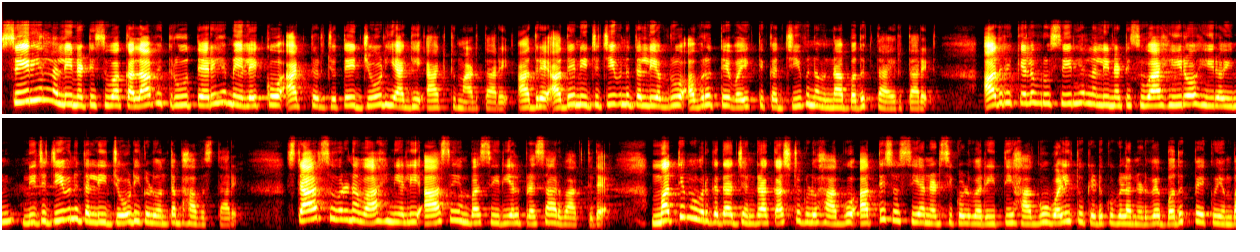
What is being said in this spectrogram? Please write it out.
ಸೀರಿಯಲ್ನಲ್ಲಿ ನಟಿಸುವ ಕಲಾವಿದರು ತೆರೆಯ ಮೇಲೆ ಕೋ ಆಕ್ಟರ್ ಜೊತೆ ಜೋಡಿಯಾಗಿ ಆಕ್ಟ್ ಮಾಡ್ತಾರೆ. ಆದರೆ ಅದೇ ನಿಜ ಜೀವನದಲ್ಲಿ ಅವರು ಅವರದ್ದೇ ವೈಯಕ್ತಿಕ ಜೀವನವನ್ನು ಬದುಕ್ತಾ ಇರ್ತಾರೆ. ಆದರೆ ಕೆಲವರು ಸೀರಿಯಲ್ನಲ್ಲಿ ನಟಿಸುವ ಹೀರೋ, ಹೀರೋಯಿನ್ ನಿಜ ಜೀವನದಲ್ಲಿ ಜೋಡಿಗಳು ಅಂತ ಭಾವಿಸ್ತಾರೆ. ಸ್ಟಾರ್ ಸುವರ್ಣ ವಾಹಿನಿಯಲ್ಲಿ ಆಸೆ ಎಂಬ ಸೀರಿಯಲ್ ಪ್ರಸಾರವಾಗ್ತಿದೆ. ಮಧ್ಯಮ ವರ್ಗದ ಜನರ ಕಷ್ಟಗಳು ಹಾಗೂ ಅತ್ತೆ ಸೊಸೆಯ ನಡೆಸಿಕೊಳ್ಳುವ ರೀತಿ ಹಾಗೂ ಒಳಿತು ಕೆಡುಕುಗಳ ನಡುವೆ ಬದುಕಬೇಕು ಎಂಬ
